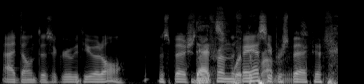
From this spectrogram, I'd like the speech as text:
I don't disagree with you at all, especially That's from the what the fantasy perspective.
